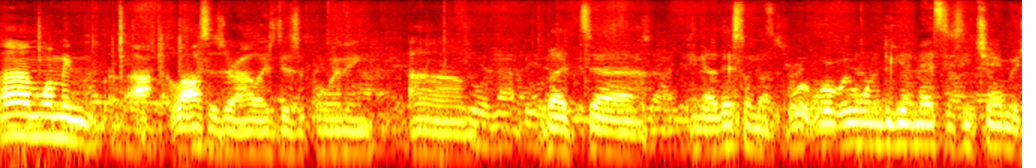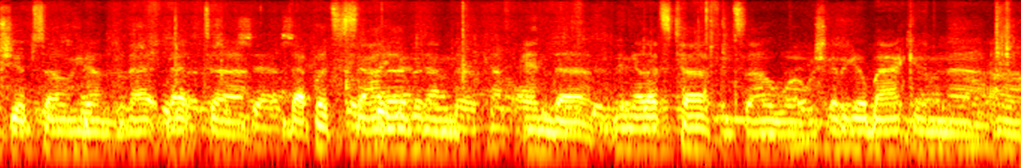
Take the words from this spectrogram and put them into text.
Um, well, I mean, uh, losses are always disappointing, um, but uh, you know this one we, wanted to get an SEC championship, so you know that that uh, that puts us out of it, and and uh, you know that's tough, and so uh, we just got to go back and uh, um,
